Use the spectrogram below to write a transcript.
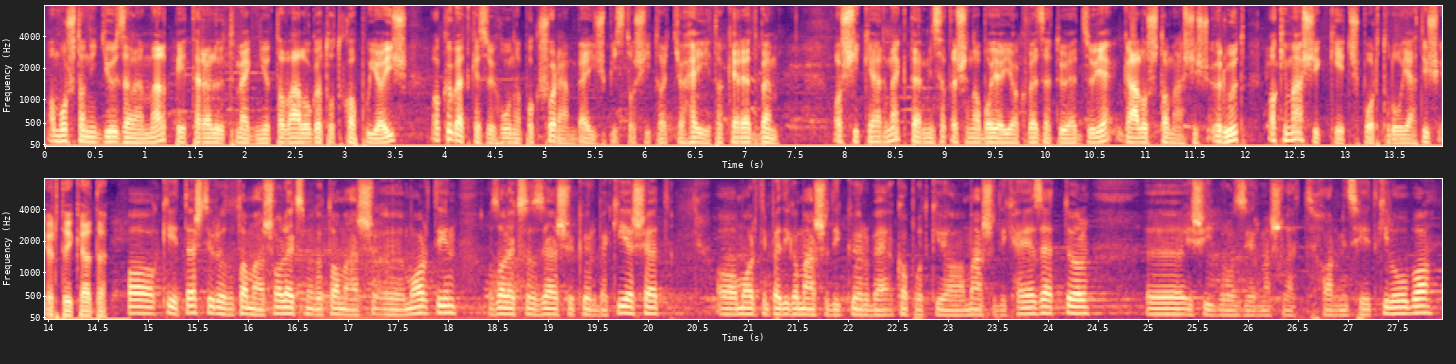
A mostani győzelemmel Péter előtt megnyílt a válogatott kapuja is, a következő hónapok során be is biztosíthatja helyét a keretben. A sikernek természetesen a bajaiak vezetőedzője, Gálos Tamás is örült, aki másik két sportolóját is értékelte. A két testvérőt, a Tamás Alex meg a Tamás Martin, az Alex az első körbe kiesett, a Martin pedig a második körbe kapott ki a második helyezettől, és így bronzérmes lett 37 kilóba,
